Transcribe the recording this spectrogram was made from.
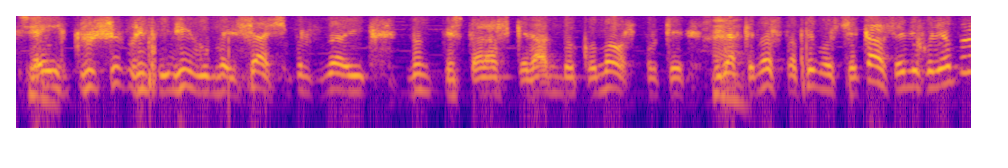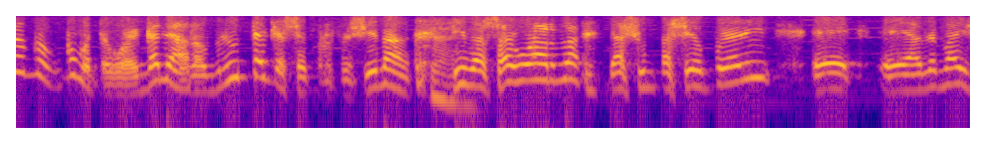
sí. e incluso recibí un mensaxe personal e non te estarás quedando con nós porque mira ah. que nós facemos che casa e dixo pero como te vou engañar hombre, un ten que ser profesional claro. ibas a guarda, das un paseo por ali e, e ademais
